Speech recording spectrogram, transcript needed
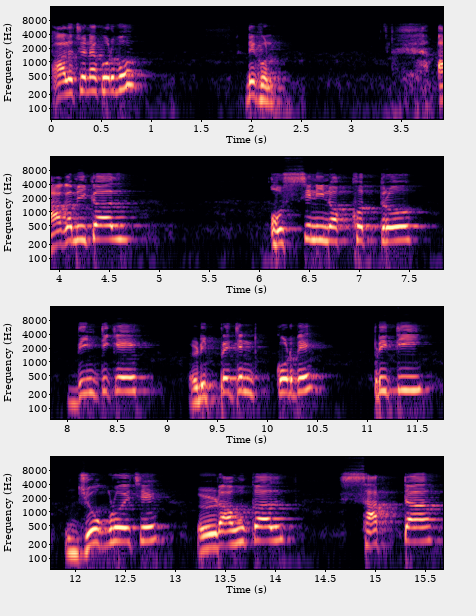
আলোচনা করব। দেখুন, আগামীকাল অশ্বিনী নক্ষত্র দিনটিকে রিপ্রেজেন্ট করবে। প্রীতি যোগ রয়েছে। রাহুকাল সাতটা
